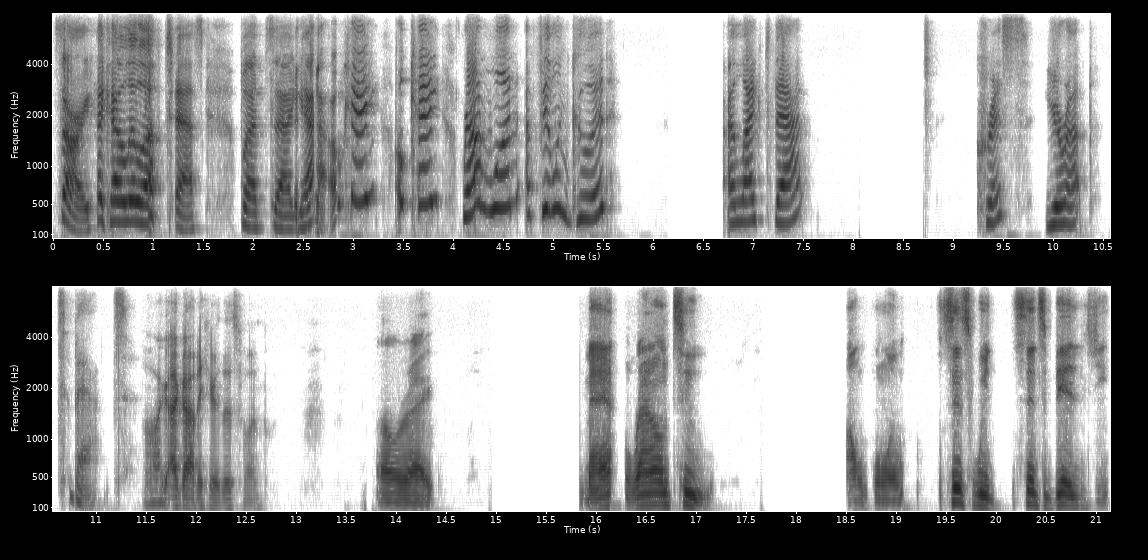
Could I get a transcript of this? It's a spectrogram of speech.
Sorry, I got a little off task. But uh, yeah, okay, okay. Round one, I'm feeling good. I liked that. Chris, you're up to bat. Oh, I, I gotta hear this one. All right. Matt, round two. I'm going since we since Benji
